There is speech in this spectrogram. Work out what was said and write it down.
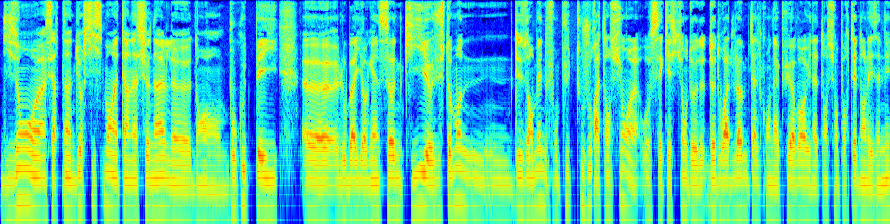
disons, un certain durcissement international euh, dans beaucoup de pays, euh, Luba Jorgensen, qui euh, justement désormais ne font plus toujours attention aux ces questions de, de droits de l'homme telles qu'on a pu avoir une attention portée dans les années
